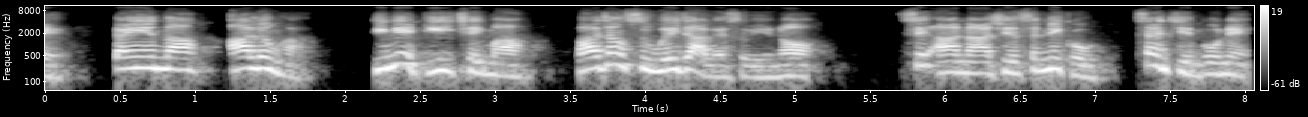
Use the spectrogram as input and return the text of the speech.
တဲ့တိုင်းရင်းသားအားလုံးဟာဒီနေ့ဒီအချိန်မှာဘာကြောင့်စုဝေးကြလဲဆိုရင်တော့စစ်အာဏာရှင်စနစ်ကိုဆန့်ကျင်ဖို့နဲ့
